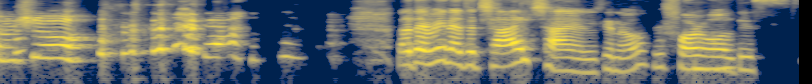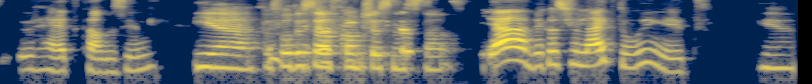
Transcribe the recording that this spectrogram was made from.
I'm sure. yeah. But I mean, as a child, child, you know, before mm-hmm. all this head comes in. Yeah, before the self consciousness starts. Yeah, because you like doing it. Yeah.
